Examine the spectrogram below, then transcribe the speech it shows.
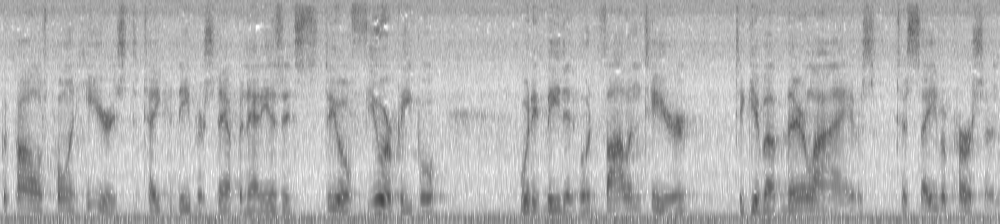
But Paul's point here is to take a deeper step, and that is it's still fewer people would it be that would volunteer to give up their lives to save a person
